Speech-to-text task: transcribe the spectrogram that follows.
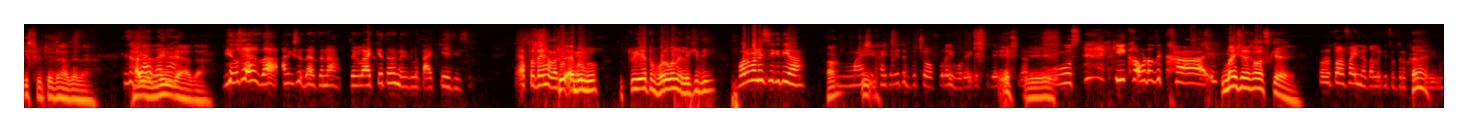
ও, কিছুই তো দেখা যায় না। কিছু খালি নীল। দেখা যায়। নীল দেখা যা আর কিছু দেখা যায় না। যেগুলো আটকে তো এগুলো তো আটকে দিছি এত দেখা তুই লাগছে বন্ধু তুই এত বড় বানাই লিখি দি বড় বানাইছি কি দিয়া? হ্যাঁ মাইসে খাইতে খাইতে বুঝছ পুরাই গেছে কি খাওয়াটা যে খাওয়াস কে তোর তো আর পাই না তাহলে কি তো তোর হ্যাঁ। না?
